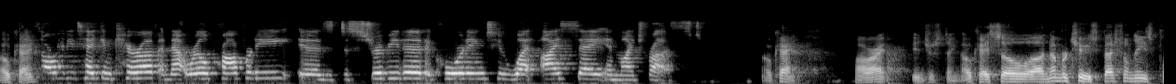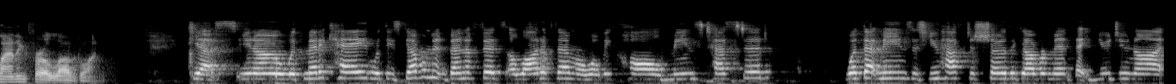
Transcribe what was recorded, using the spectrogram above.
Okay. It's already taken care of, and that real property is distributed according to what I say in my trust. Okay. All right, interesting. Okay, so uh, number two, special needs planning for a loved one. Yes, you know, with Medicaid, with these government benefits, a lot of them are what we call means tested. what that means is you have to show the government that you do not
